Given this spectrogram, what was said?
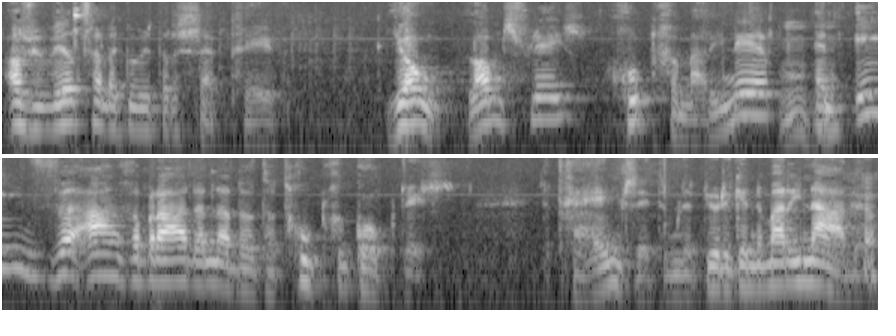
Als u wilt, zal ik u het recept geven. Jong lamsvlees, goed gemarineerd en even aangebraden nadat het goed gekookt is. Het geheim zit hem natuurlijk in de marinade.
